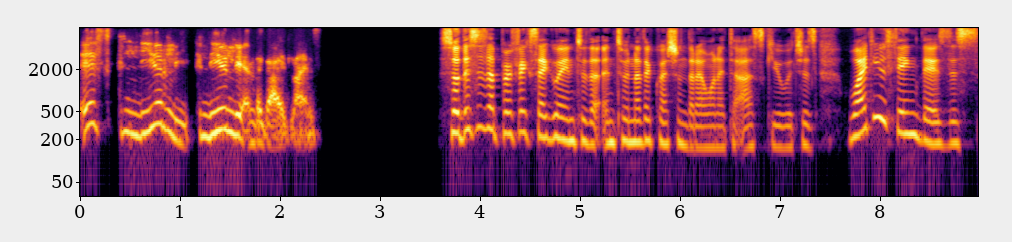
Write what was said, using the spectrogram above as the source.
is clearly clearly in the guidelines. So this is a perfect segue into the into another question that i wanted to ask you which is why do you think there's this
